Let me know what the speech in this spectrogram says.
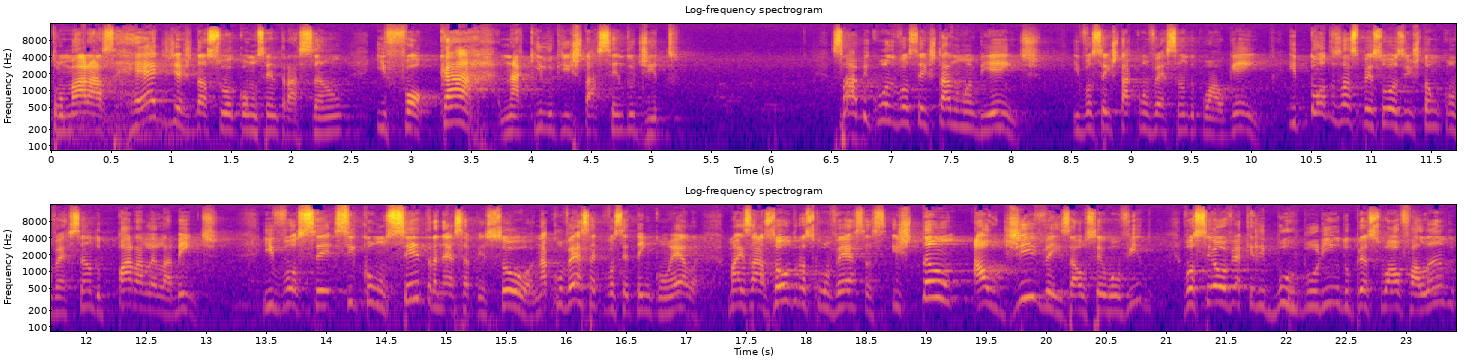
tomar as rédeas da sua concentração e focar naquilo que está sendo dito. Sabe quando você está num ambiente e você está conversando com alguém e todas as pessoas estão conversando paralelamente? E você se concentra nessa pessoa, na conversa que você tem com ela, mas as outras conversas estão audíveis ao seu ouvido? Você ouve aquele burburinho do pessoal falando,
